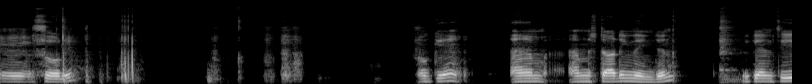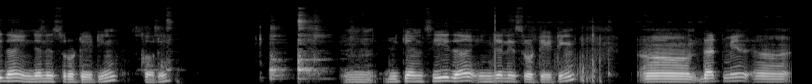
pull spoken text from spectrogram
uh, sorry. Okay. I'm i'm starting the engine. You can see the engine is rotating. Sorry. Mm, you can see the engine is rotating. Uh, that means uh,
